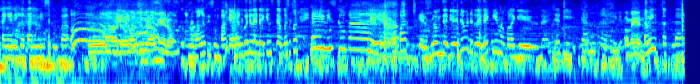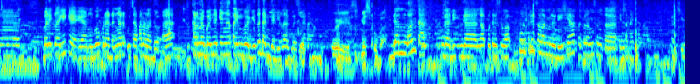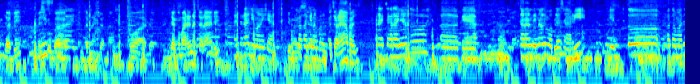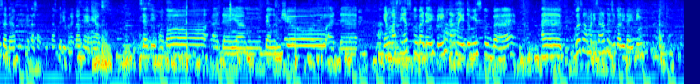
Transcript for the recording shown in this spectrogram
pengen ikutan Miss Scuba oh Waduh, kayak, langsung rame dong. rame banget sih sumpah. Kayak kan gue diledekin setiap gue situ hey Miss ya, apa? Ya belum jadi aja udah diledekin apalagi udah jadi kan Nah, gitu. amin. tapi eh, balik lagi kayak yang gue pernah dengar ucapan adalah doa. Karena banyak yang ngatain gue gitu dan jadilah gue sekarang. Wih, Miss Kuba. dan loncat. Nggak di nggak nggak putri selam putri selam Indonesia tapi langsung ke internasional Jadi Miss, Miss Kuba Internasional. Waduh. Yang kemarin acaranya di acara di Malaysia di Malaysia. Kota Kinabalu Acaranya apa aja? acaranya tuh eh, kayak karantina 15 hari itu otomatis ada aktivitas-aktivitas dari mereka kayak yang sesi foto, ada yang talent show, ada yang pastinya scuba diving karena itu Miss Scuba. gue selama di sana tujuh kali diving,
